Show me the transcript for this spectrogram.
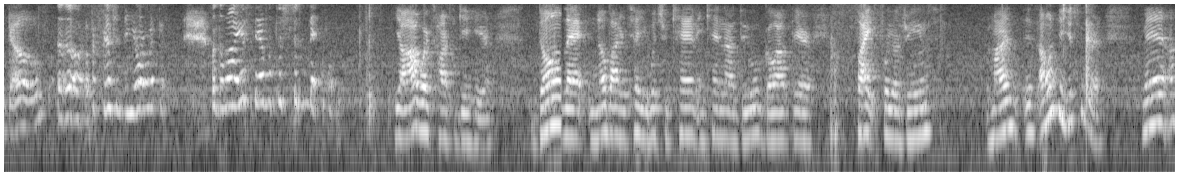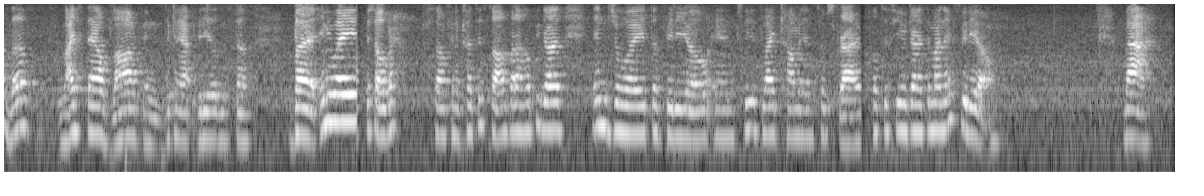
Goes. Uh, the Dior with the, with the YSL with the Chanel. Y'all, I worked hard to get here. Don't let nobody tell you what you can and cannot do. Go out there, fight for your dreams. Mine is, I want to be a YouTuber. Man, I love lifestyle vlogs and looking at videos and stuff. But anyway, it's over. So I'm gonna cut this off. But I hope you guys enjoyed the video. And please like, comment, and subscribe. Hope to see you guys in my next video. Bye.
